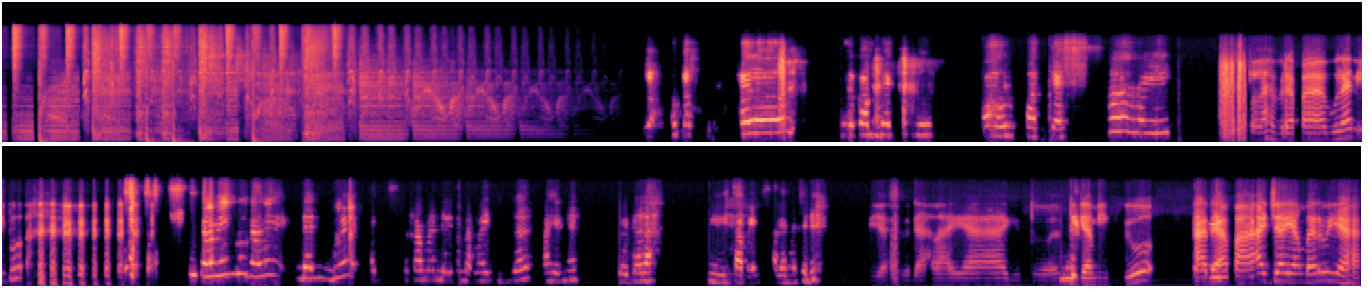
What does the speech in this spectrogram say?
Ya, oke. Hello, welcome back to our podcast. Hai. Setelah berapa bulan, Ibu? Tiga minggu kali dan gue rekaman dari tempat lain juga. Akhirnya ya udahlah dicapain sekalian aja deh. Ya sudah lah ya, gitu. Tiga minggu, ada apa aja yang baru ya?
